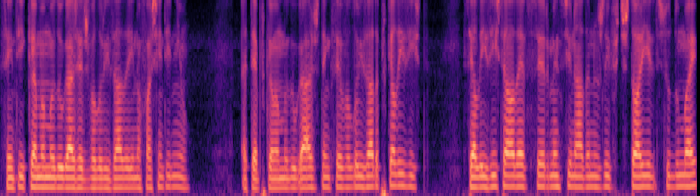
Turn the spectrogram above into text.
Senti que a mama do gajo é desvalorizada e não faz sentido nenhum. Até porque a mama do gajo tem que ser valorizada porque ela existe. Se ela existe, ela deve ser mencionada nos livros de história e de estudo do meio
